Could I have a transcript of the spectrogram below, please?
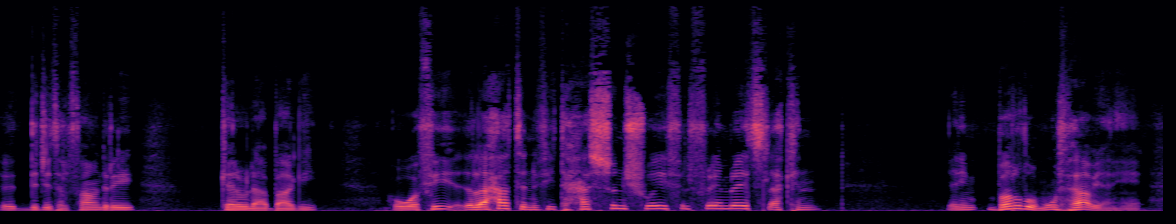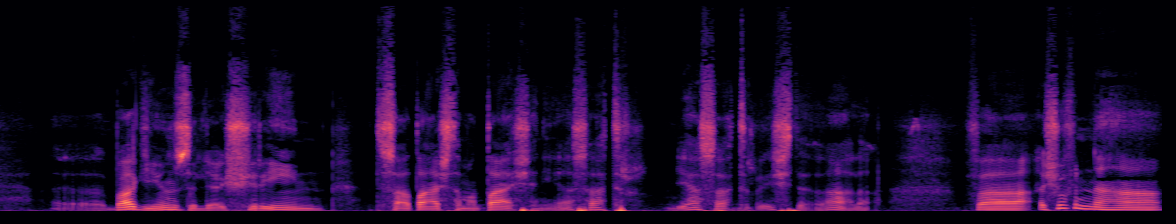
Digital Foundry قالوا لا باقي. هو في لاحظت انه في تحسن شوي في ال frame rates لكن يعني برضو مو ثابت يعني. آه، باقي ينزل ل 20 19 18 يعني. يا ساتر يا ساتر إيش ذا لا لا. فأشوف إنها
